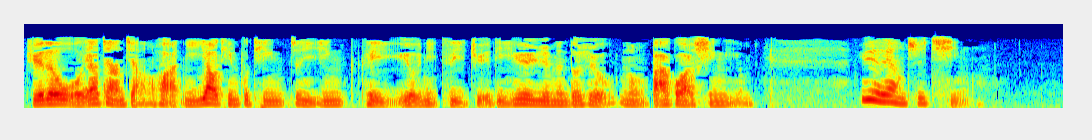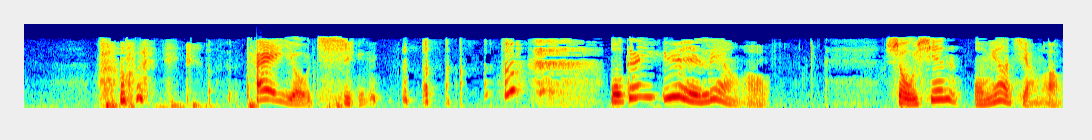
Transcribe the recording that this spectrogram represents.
觉得我要这样讲的话，你要听不听，这已经可以由你自己决定，因为人们都是有那种八卦心理。月亮之情。太有情，我跟月亮啊，首先我们要讲啊，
